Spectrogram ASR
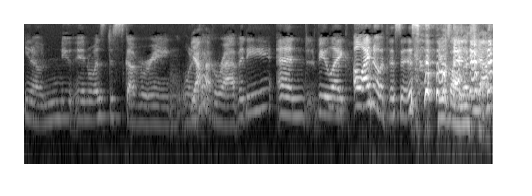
you know Newton was discovering what is Yeah. it, gravity and be like, oh, I know what this is. Here's all this Yeah.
